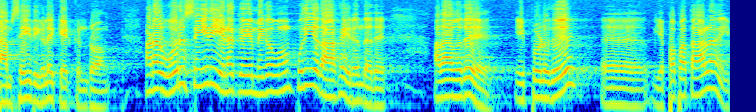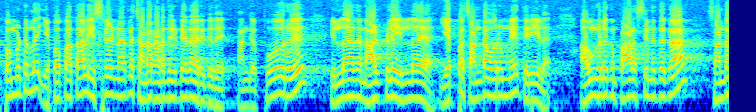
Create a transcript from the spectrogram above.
நாம் செய்திகளை கேட்கின்றோம். ஆனால் ஒரு செய்தி எனக்கு மிகவும் புதியதாக இருந்தது. அதாவது இப்பொழுது எப்போ பார்த்தாலும் இப்போ மட்டும் இல்லை எப்போ பார்த்தாலும் இஸ்ரேல் நாட்டில் சண்டை நடந்துக்கிட்டே தான் இருக்குது. அங்கே போர் இல்லாத நாட்களே இல்லை. எப்போ சண்டை வரும்னே தெரியல. அவங்களுக்கும் பாலஸ்தீனத்துக்கும் சண்டை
